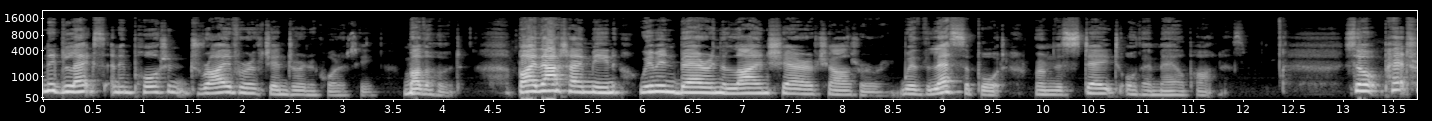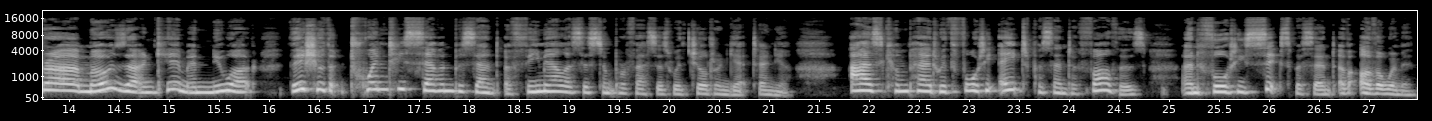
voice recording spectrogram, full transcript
neglects an important driver of gender inequality motherhood. By that I mean women bearing the lion's share of child rearing, with less support from the state or their male partners. So Petra Moser and Kim in Newark, they show that 27% of female assistant professors with children get tenure, as compared with 48% of fathers and 46% of other women.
